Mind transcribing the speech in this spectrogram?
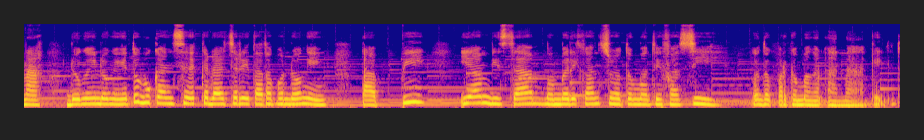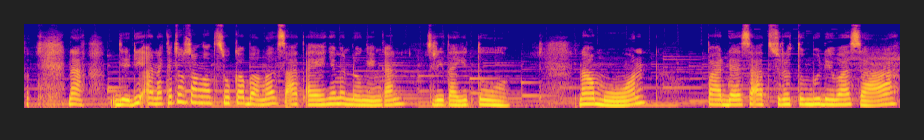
Nah, dongeng-dongeng itu bukan sekedar cerita ataupun dongeng, tapi yang bisa memberikan suatu motivasi untuk perkembangan anak kayak gitu. Nah, jadi anaknya tuh sangat suka banget saat ayahnya mendongengkan cerita itu. Namun, pada saat sudah tumbuh dewasa,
